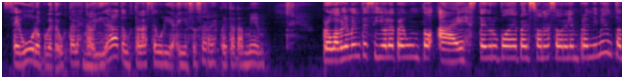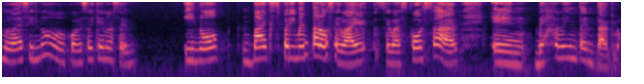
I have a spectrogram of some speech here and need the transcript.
seguro, porque te gusta la estabilidad, te gusta la seguridad, y eso se respeta también. Probablemente si yo le pregunto a este grupo de personas sobre el emprendimiento, me va a decir, no, con eso hay que nacer. Y no va a experimentar o se va a, se va a esforzar en déjame intentarlo,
